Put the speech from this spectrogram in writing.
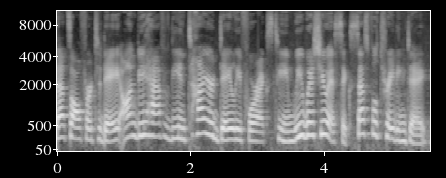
That's all for today. On behalf of the entire Daily Forex team, we wish you a successful trading day.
